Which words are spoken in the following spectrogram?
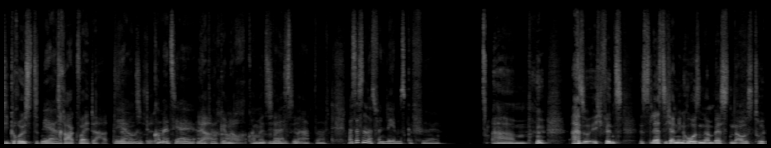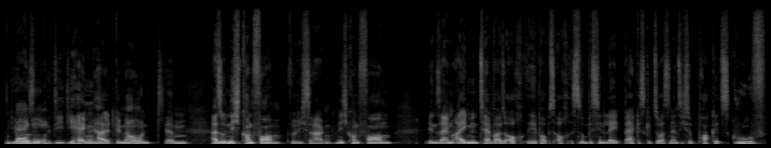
die größte ja. Tragweite hat, wenn ja, man so will. kommerziell ja, einfach genau, auch kommerziell am meisten gesehen. abwirft. Was ist denn das für ein Lebensgefühl? Ähm, also ich finde es lässt sich an den Hosen am besten ausdrücken. Die Baggy. Hosen, die, die hängen halt genau und ähm, also nicht konform, würde ich sagen. Nicht konform in seinem eigenen Tempo. Also auch Hip-Hop ist auch ist so ein bisschen laid back. Es gibt sowas, nennt sich so Pockets, Groove,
